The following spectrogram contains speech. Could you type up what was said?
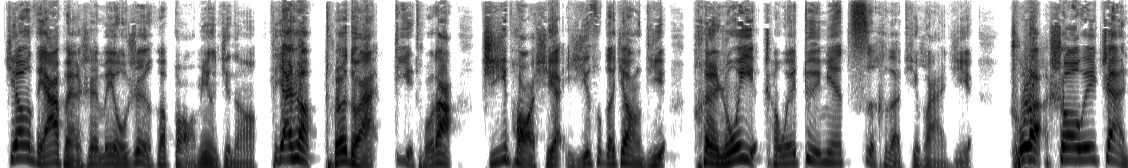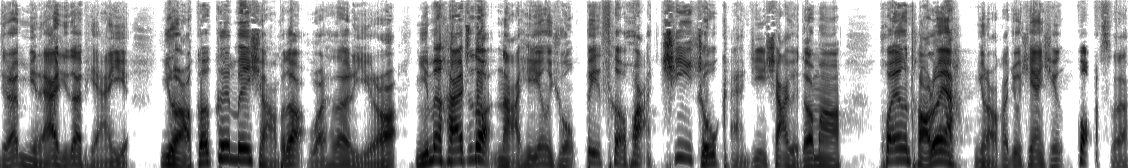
姜子牙本身没有任何保命技能，再加上腿短、地图大、疾跑鞋移速的降低，很容易成为对面刺客的提款机。除了稍微占点米莱迪的便宜，鸟哥根本想不到玩他的理由。你们还知道哪些英雄被策划亲手砍进下水道吗？欢迎讨论呀！鸟哥就先行告辞。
